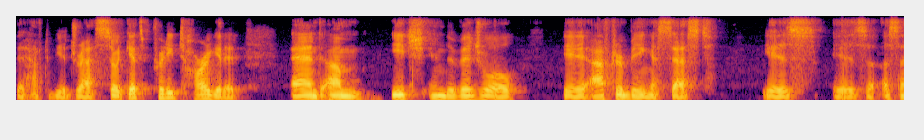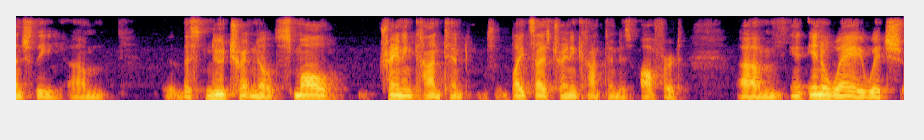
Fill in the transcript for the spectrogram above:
that have to be addressed. So it gets pretty targeted, and um, each individual, eh, after being assessed, is is essentially um, this new tra- no, small training content, bite-sized training content is offered um, in, in a way which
